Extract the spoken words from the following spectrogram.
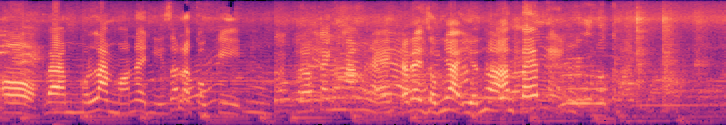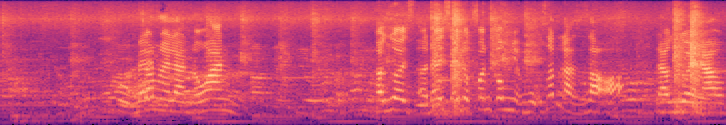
Ờ. Và muốn làm món này thì rất là cầu kỳ. Ừ. Đó, canh măng này. Cái này giống nhà Yến ha, ăn Tết. Ừ. Trong này là nấu ăn. Mọi người ở đây sẽ được phân công nhiệm vụ rất là rõ là người nào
